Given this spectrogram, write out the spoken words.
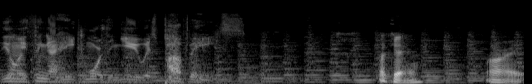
The only thing I hate more than you is puppies. Okay. Alright.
